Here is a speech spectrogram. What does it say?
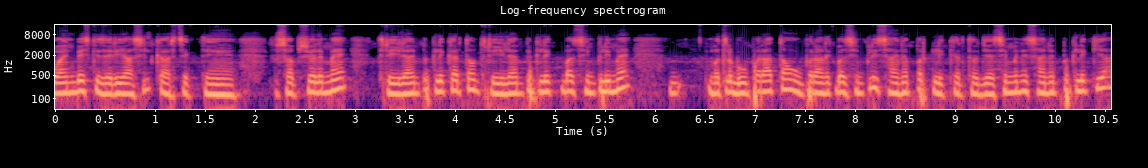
कॉइन बेस के ज़रिए हासिल कर सकते हैं। तो सबसे पहले मैं थ्री लाइन पर क्लिक करता हूँ। थ्री लाइन पर क्लिक के बाद सिंपली मैं मतलब ऊपर आता हूँ। ऊपर आने के बाद सिंपली साइनअप पर क्लिक करता हूँ। जैसे मैंने साइनअप पर क्लिक किया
